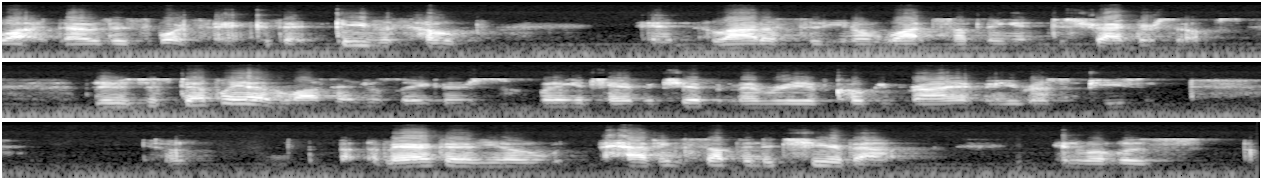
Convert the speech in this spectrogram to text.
what that was a sports fan because it gave us hope and allowed us to you know watch something and distract ourselves. It was just definitely uh, the Los Angeles Lakers winning a championship in memory of Kobe Bryant. May he rest in peace. And, you know, America, you know, having something to cheer about in what was a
